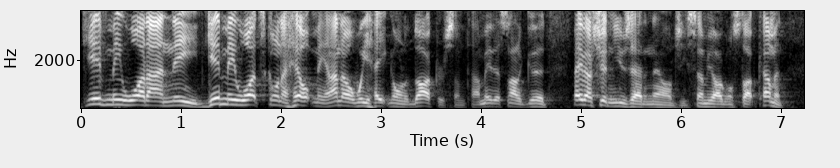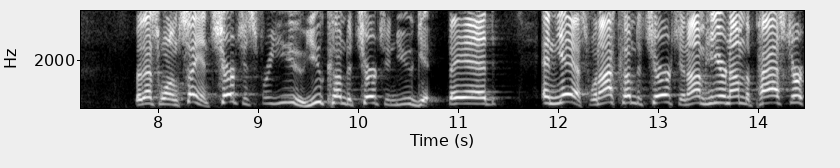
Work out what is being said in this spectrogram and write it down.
Give me what I need. Give me what's going to help me. And I know we hate going to doctors sometimes. Maybe that's not a good, maybe I shouldn't use that analogy. Some of y'all are going to stop coming. But that's what I'm saying. Church is for you. You come to church and you get fed. And yes, when I come to church and I'm here and I'm the pastor,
